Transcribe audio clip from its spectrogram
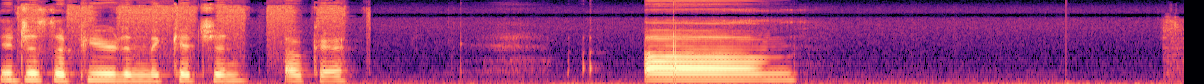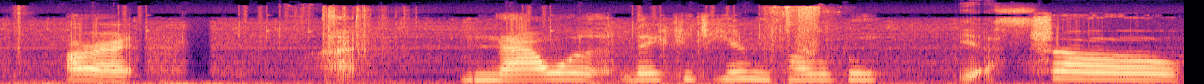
It just appeared in the kitchen. Okay. Um. Alright. Now uh, they can hear me probably. Yes. So,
